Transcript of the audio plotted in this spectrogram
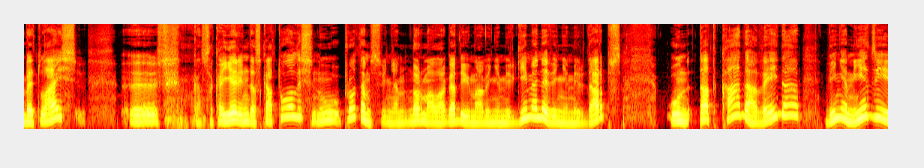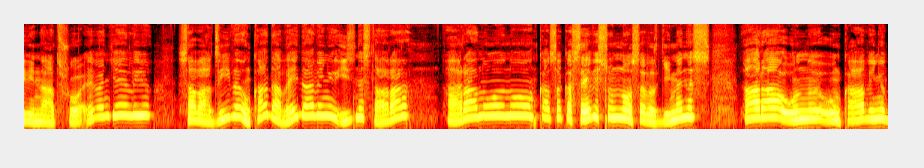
bet lais, e, kā saka, ierindas katolis, nu, protams, viņam normālā gadījumā viņam ir ģimene, viņam ir darbs, Un tad kādā veidā viņam iedzīvināt šo evaņģēliju savā dzīvē un kādā veidā viņu iznest ārā, ārā no, no, kā saka, sevis un no savas ģimenes ārā un, un kā viņu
